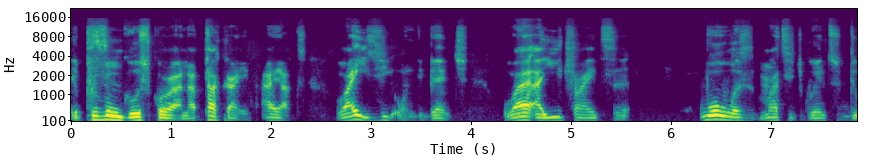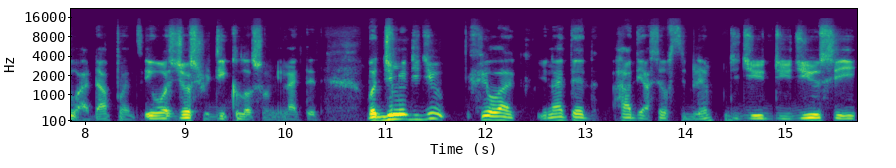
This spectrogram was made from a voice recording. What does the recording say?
a proven goal scorer, an attacker in Ajax. Why is he on the bench? Why are you trying to? What was Matic going to do at that point? It was just ridiculous from United. But Jimmy, did you feel like United had themselves to blame? Did you did you see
